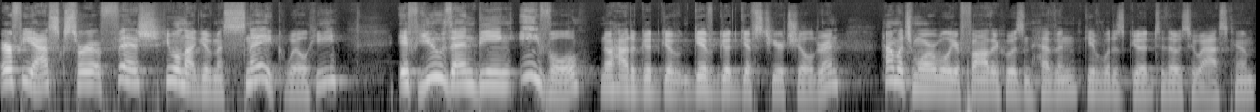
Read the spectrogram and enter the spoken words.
Or if he asks for a fish, he will not give him a snake, will he? If you then, being evil, know how to good, give good gifts to your children, how much more will your Father who is in heaven give what is good to those who ask him?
